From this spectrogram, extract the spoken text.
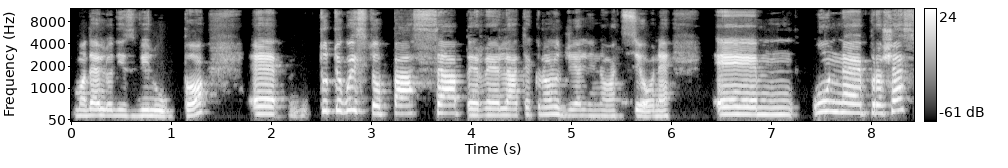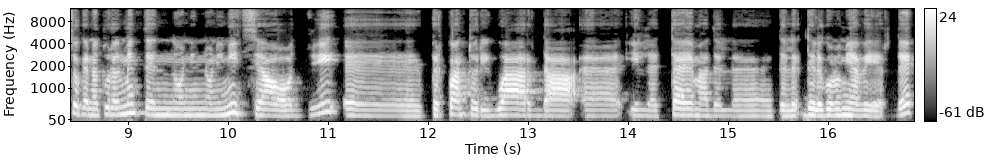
modello di sviluppo. Eh, tutto questo passa per la tecnologia e l'innovazione. Ehm, un processo che naturalmente non, non inizia oggi eh, per quanto riguarda eh, il tema del, del, dell'economia verde,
